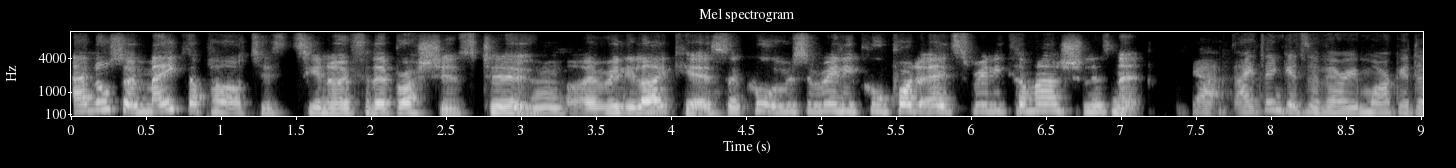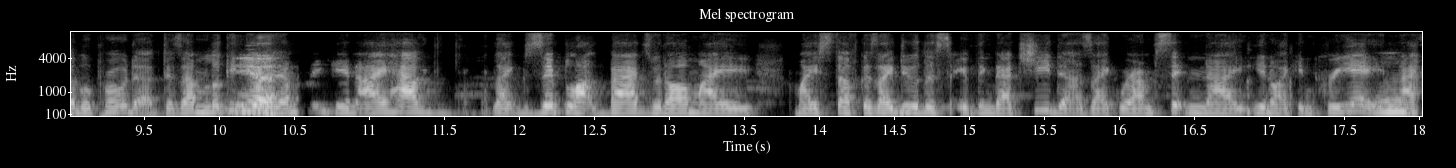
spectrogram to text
And also makeup artists, you know, for their brushes too. Mhm. I really like it. So cool, it was a really cool product. It's really commercial, isn't it? Yeah, I think it's a very marketable product. As I'm looking at it, I'm thinking I have like Ziploc bags with all my my stuff because I do the same thing that she does, like where I'm sitting, I you know I can create and Mm. I have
